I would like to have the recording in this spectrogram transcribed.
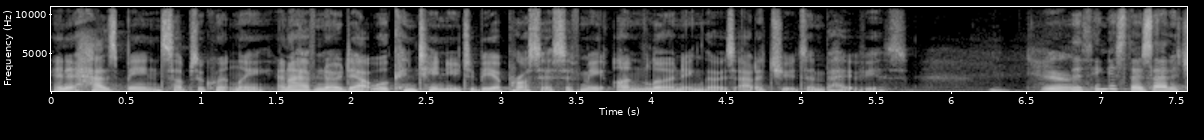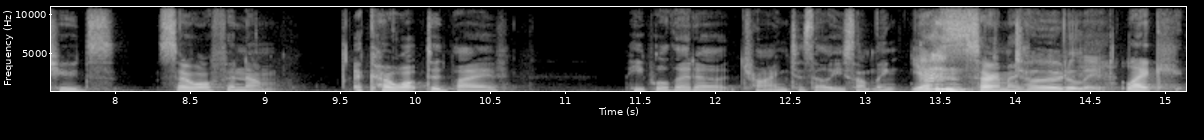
And it has been subsequently. And I have no doubt will continue to be a process of me unlearning those attitudes and behaviors. Yeah. The thing is, those attitudes so often um, are co-opted by people that are trying to sell you something. Yes, Sorry, my totally. like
